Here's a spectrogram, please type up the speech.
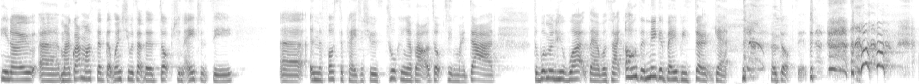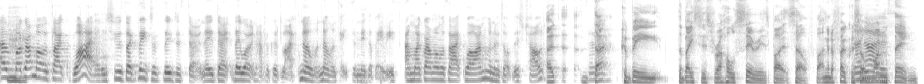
You know, uh, my grandma said that when she was at the adoption agency uh, in the foster place and she was talking about adopting my dad, the woman who worked there was like, oh, the nigger babies don't get adopted. And my grandma was like, "Why?" And she was like, "They just, they just don't. They don't. They won't have a good life. No one, no one takes the nigger babies." And my grandma was like, "Well, I'm going to adopt this child." Uh, uh, so, that could be the basis for a whole series by itself. But I'm going to focus on one thing,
